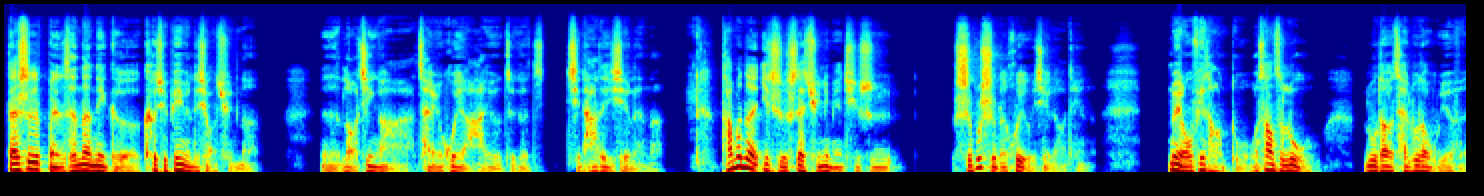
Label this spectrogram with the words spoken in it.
但是本身的那个科学边缘的小群呢，嗯，老金啊，参与会啊，还有这个。其他的一些人呢，他们呢一直是在群里面，其实时不时的会有一些聊天的，内容非常多。我上次录录到才录到五月份，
